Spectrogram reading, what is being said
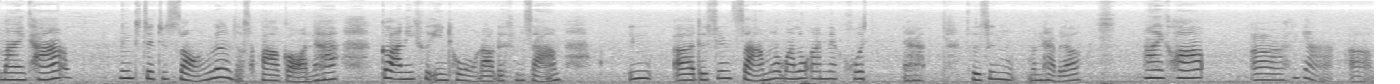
ไมค์คะ1.7.2เริ่มจากสปาก่อนนะคะ ก็อันนี้คืออินโทรของเราเดอะซิม3อินเอ่อเดอะซิมลงมาลงอันนะโค้ชนะคะคือซึ่งมันหายไปแล้วไมค์ครับอ่าทุกอย่างอ่า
